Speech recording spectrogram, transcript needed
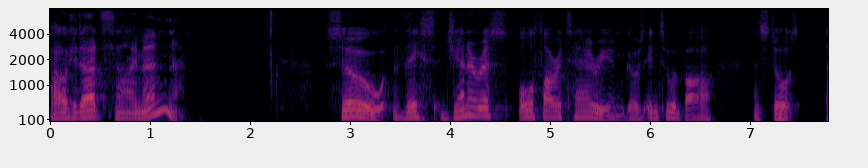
How's your dad, Simon? So, this generous authoritarian goes into a bar and starts.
